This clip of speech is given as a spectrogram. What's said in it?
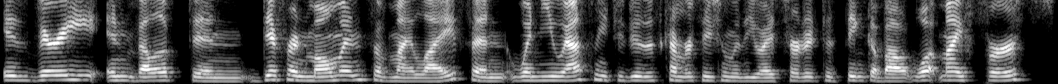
is very enveloped in different moments of my life. And when you asked me to do this conversation with you, I started to think about what my first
